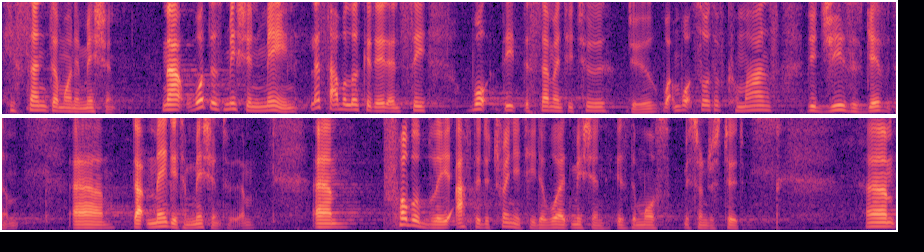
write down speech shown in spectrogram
he sent them on a mission. Now, what does mission mean? Let's have a look at it and see what did the 72 do? What, what sort of commands did Jesus give them um, that made it a mission to them? Um, probably after the Trinity, the word mission is the most misunderstood. Um,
